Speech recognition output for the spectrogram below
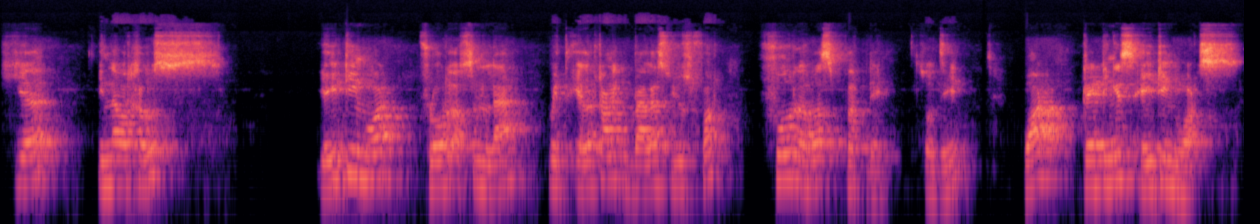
Here in our house, 18 watt fluorescent lamp with electronic ballast used for 4 hours per day. So the watt rating is 18 watts.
